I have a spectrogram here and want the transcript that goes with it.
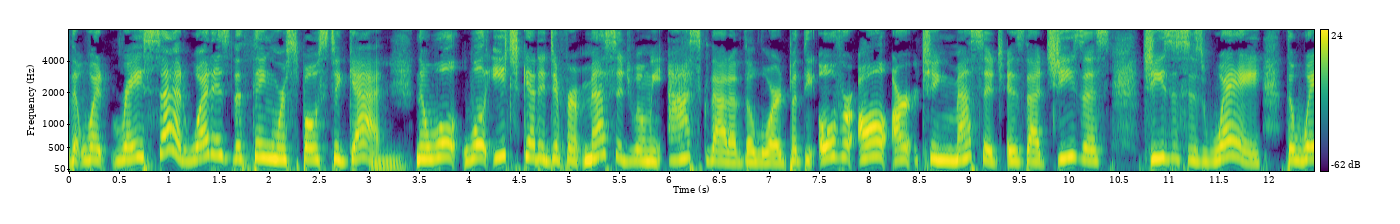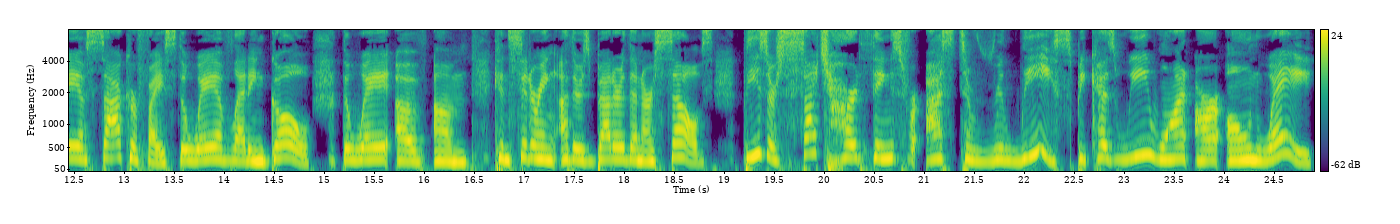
that what Ray said, what is the thing we're supposed to get? Now we'll, we'll each get a different message when we ask that of the Lord, but the overall arching message is that Jesus, Jesus's way, the way of sacrifice, the way of letting go, the way of, um, considering others better than ourselves. These are such hard things for us to release because we want our own way.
